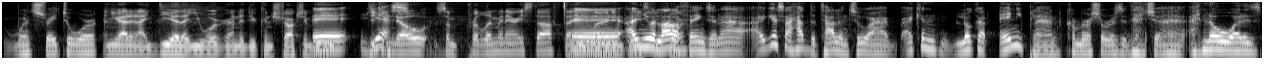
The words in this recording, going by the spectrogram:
went straight to work. and you had an idea that you were going to do construction. But you- Uh, did yes. you know some preliminary stuff that you learned? Uh, I knew a lot of things, and I, I guess I had the talent too. I I can look at any plan, commercial, residential. I, I know what is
